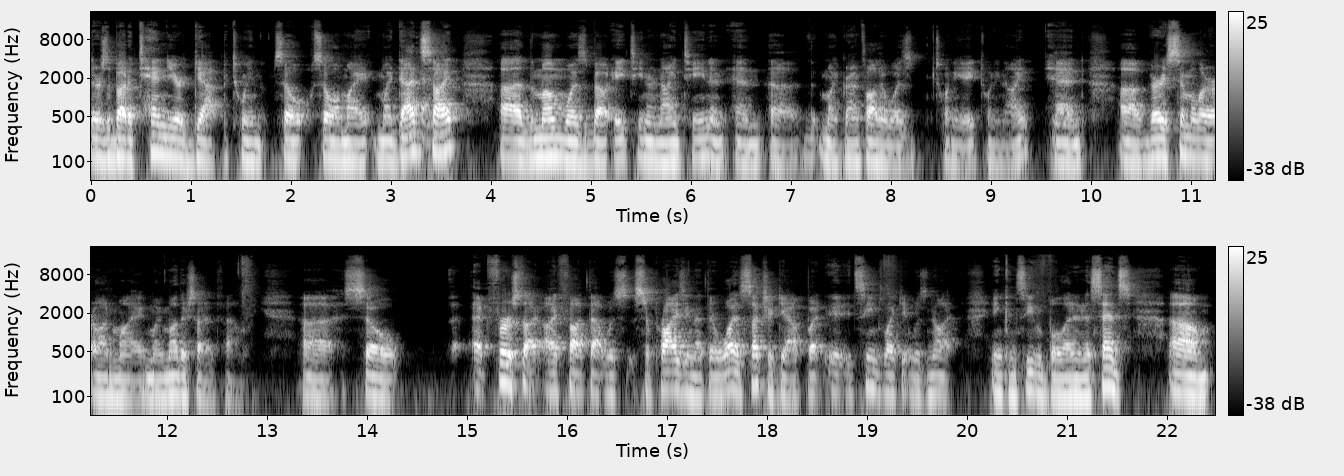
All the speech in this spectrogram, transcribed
there's about a 10 year gap between them. So, so on my, my dad's side, uh, the mom was about 18 or 19 and, and, uh, my grandfather was 28, 29 and, uh, very similar on my, my mother's side of the family. Uh, so at first I, I thought that was surprising that there was such a gap, but it, it seems like it was not inconceivable. And in a sense, um,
